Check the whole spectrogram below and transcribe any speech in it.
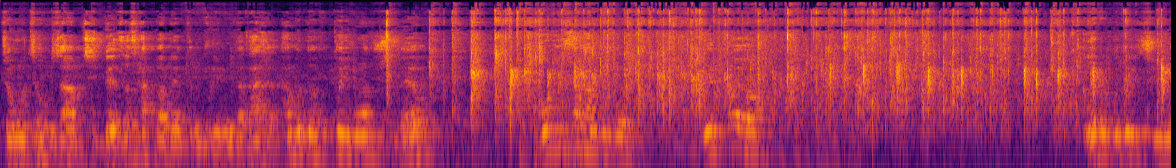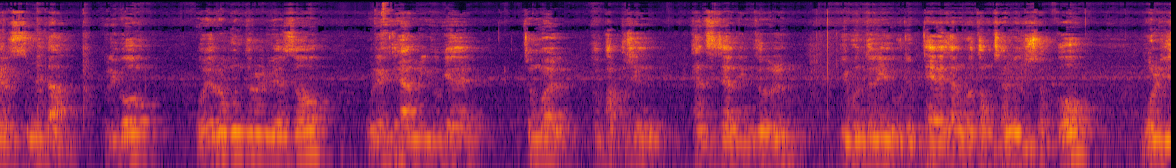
정무청사 집회에서 사과를 했던 분입니다. 다시 한 번 더, 더 일어나 주실래요? 몸 이상한 분들 예뻐요. 여러분들이 주인이었습니다. 그리고 뭐 여러분들을 위해서 우리 대한민국의 정말 그 바쁘신 단체장님들 이분들이 우리 대회장으로 동참해 주셨고 멀리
